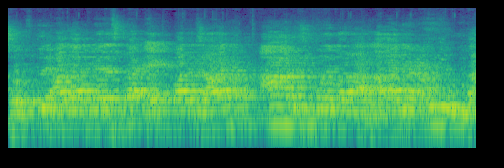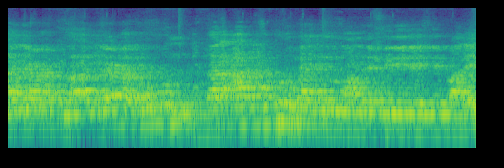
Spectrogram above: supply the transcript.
70 হাজার ফেরেশতা একবার যায় আর জীবনে তারা লা ইয়াউদু লা ইয়াউদু লা ইয়াউদুন, তারা আর কখনো বাইতুল মামুরে ফিরে যেতে পারে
